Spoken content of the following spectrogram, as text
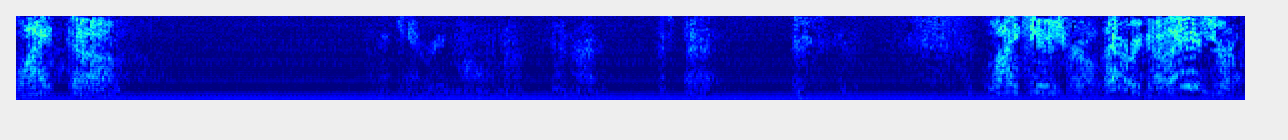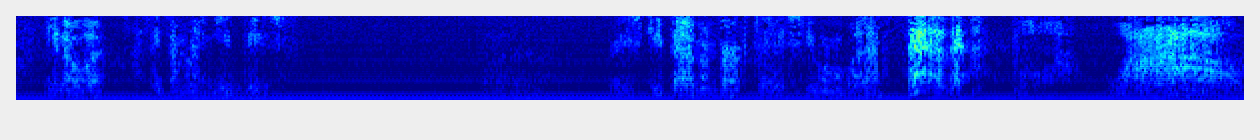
like uh, I can't read my own handwriting. That's bad. like Israel. There we go. Israel. You know what? I think I might need these. Uh, Grace, keep having birthdays. You won't laugh. Wow.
